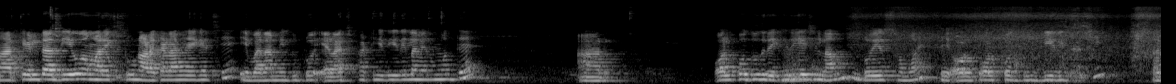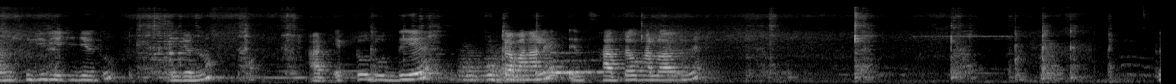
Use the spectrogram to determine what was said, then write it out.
নারকেলটা দিয়েও আমার একটু নাড়াচাড়া হয়ে গেছে। এবার আমি দুটো এলাচ ফাটিয়ে দিয়ে দিলাম এর মধ্যে। আর অল্প দুধ রেখে দিয়েছিলাম দইয়ের সময় সেই অল্প অল্প দুধ দিয়ে দিচ্ছি। কারণ সুজি দিয়েছি যেহেতু, এই জন্য। আর একটু দুধ দিয়ে পুরটা বানালে এর স্বাদটাও ভালো আসবে। তো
